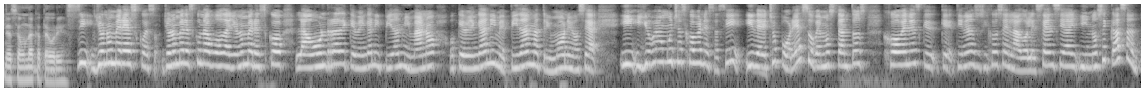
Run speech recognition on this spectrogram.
De segunda categoría. Sí, yo no merezco eso. Yo no merezco una boda. Yo no merezco la honra de que vengan y pidan mi mano o que vengan y me pidan matrimonio. O sea, y, yo veo muchas jóvenes así. Y de hecho, por eso vemos tantos jóvenes que, que tienen a sus hijos en la adolescencia y no se casan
